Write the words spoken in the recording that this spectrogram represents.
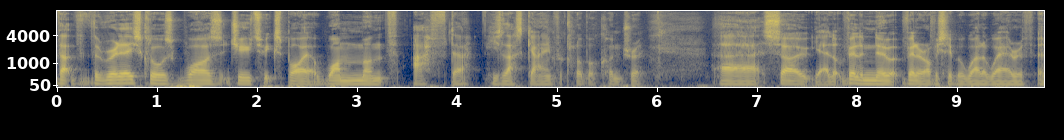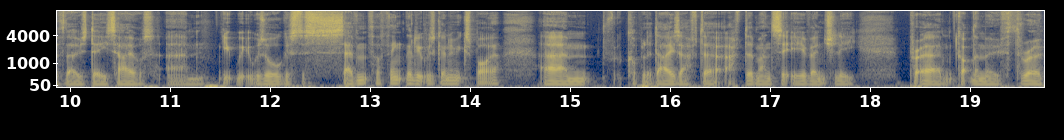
that the release clause was due to expire one month after his last game for club or country. Uh, so yeah, look, Villa knew Villa obviously were well aware of, of those details. Um, it, it was August the seventh, I think, that it was going to expire. Um, a couple of days after after Man City eventually um, got the move through.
